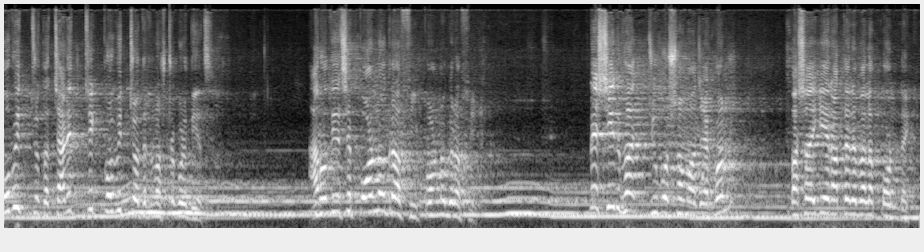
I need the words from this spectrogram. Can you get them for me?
পবিত্রতা, চারিত্রিক পবিত্রতা নষ্ট করে দিয়েছে। আরও দিয়েছে পর্নোগ্রাফি পর্নোগ্রাফি বেশিরভাগ যুব সমাজ এখন বাসায় গিয়ে রাতের বেলা পণ দেখে।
